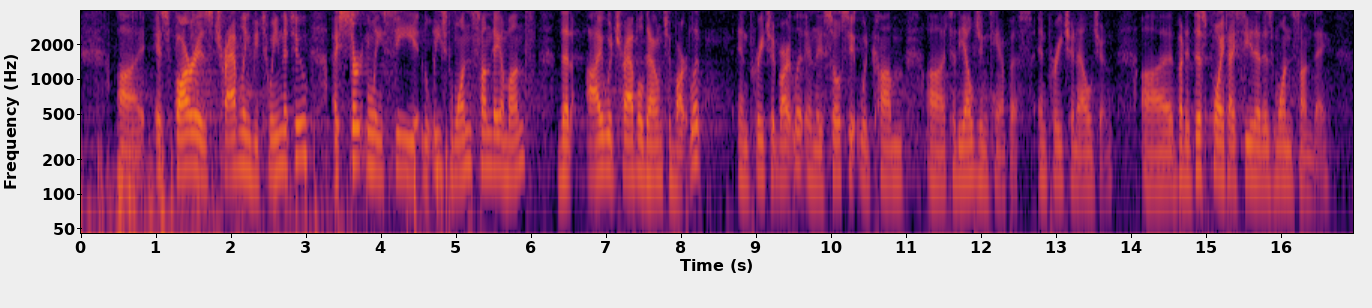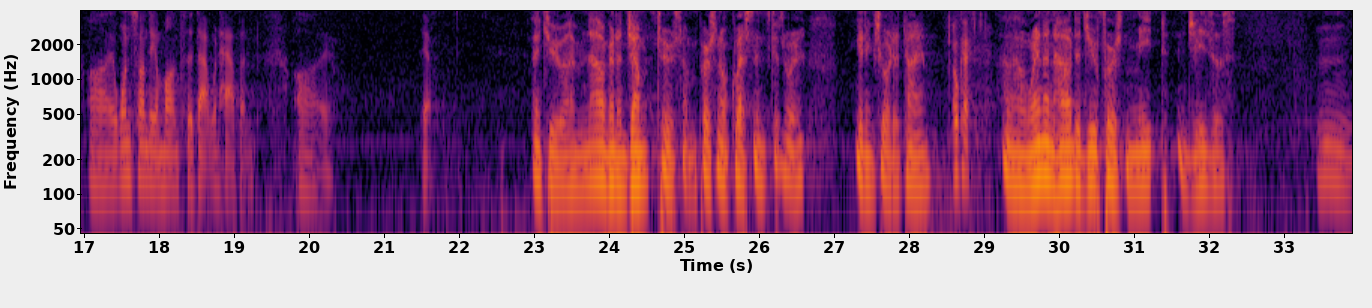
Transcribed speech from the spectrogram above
Uh, as far as traveling between the two, I certainly see at least one Sunday a month that I would travel down to Bartlett and preach at Bartlett, and the associate would come uh, to the Elgin campus and preach in Elgin. Uh, but at this point, I see that as one Sunday, uh, one Sunday a month that that would happen. Thank you. I'm now going to jump to some personal questions because we're getting short of time. Okay. Uh, when and how did you first meet Jesus? Mm.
